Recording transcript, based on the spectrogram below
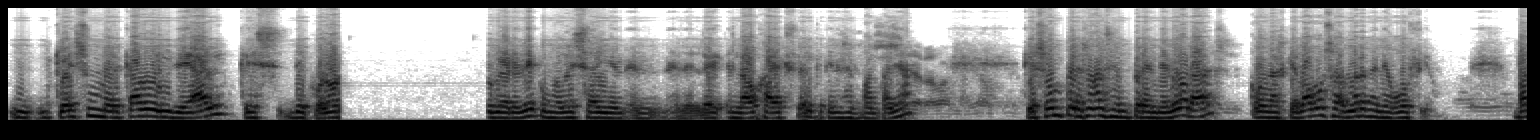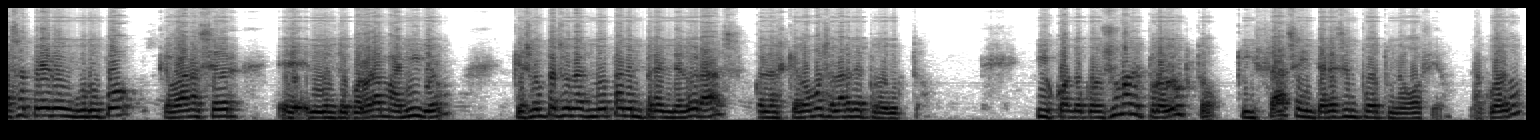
mm, que es un mercado ideal, que es de color verde, como ves ahí en, la hoja Excel que tienes en pantalla, que son personas emprendedoras con las que vamos a hablar de negocio. Vas a tener un grupo que van a ser eh, los de color amarillo, que son personas no tan emprendedoras con las que vamos a hablar de producto y cuando consuman el producto, quizás se interesen por tu negocio, ¿de acuerdo?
